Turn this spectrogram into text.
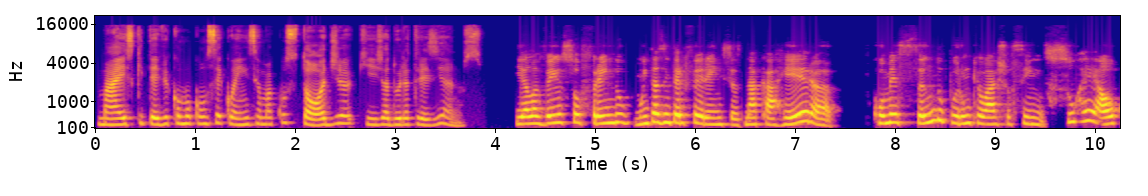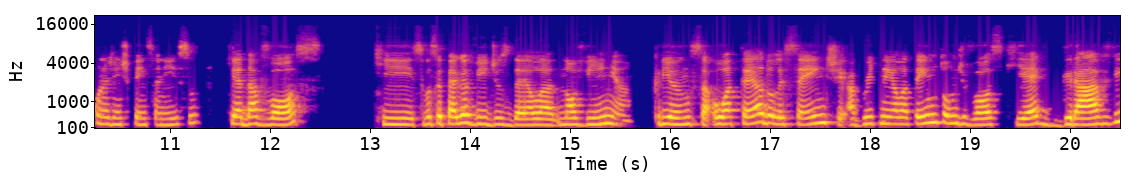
mas que teve como consequência uma custódia que já dura 13 anos. E ela veio sofrendo muitas interferências na carreira, começando por um que eu acho assim surreal quando a gente pensa nisso, que é da voz, que se você pega vídeos dela novinha, criança ou até adolescente, a Britney ela tem um tom de voz que é grave,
